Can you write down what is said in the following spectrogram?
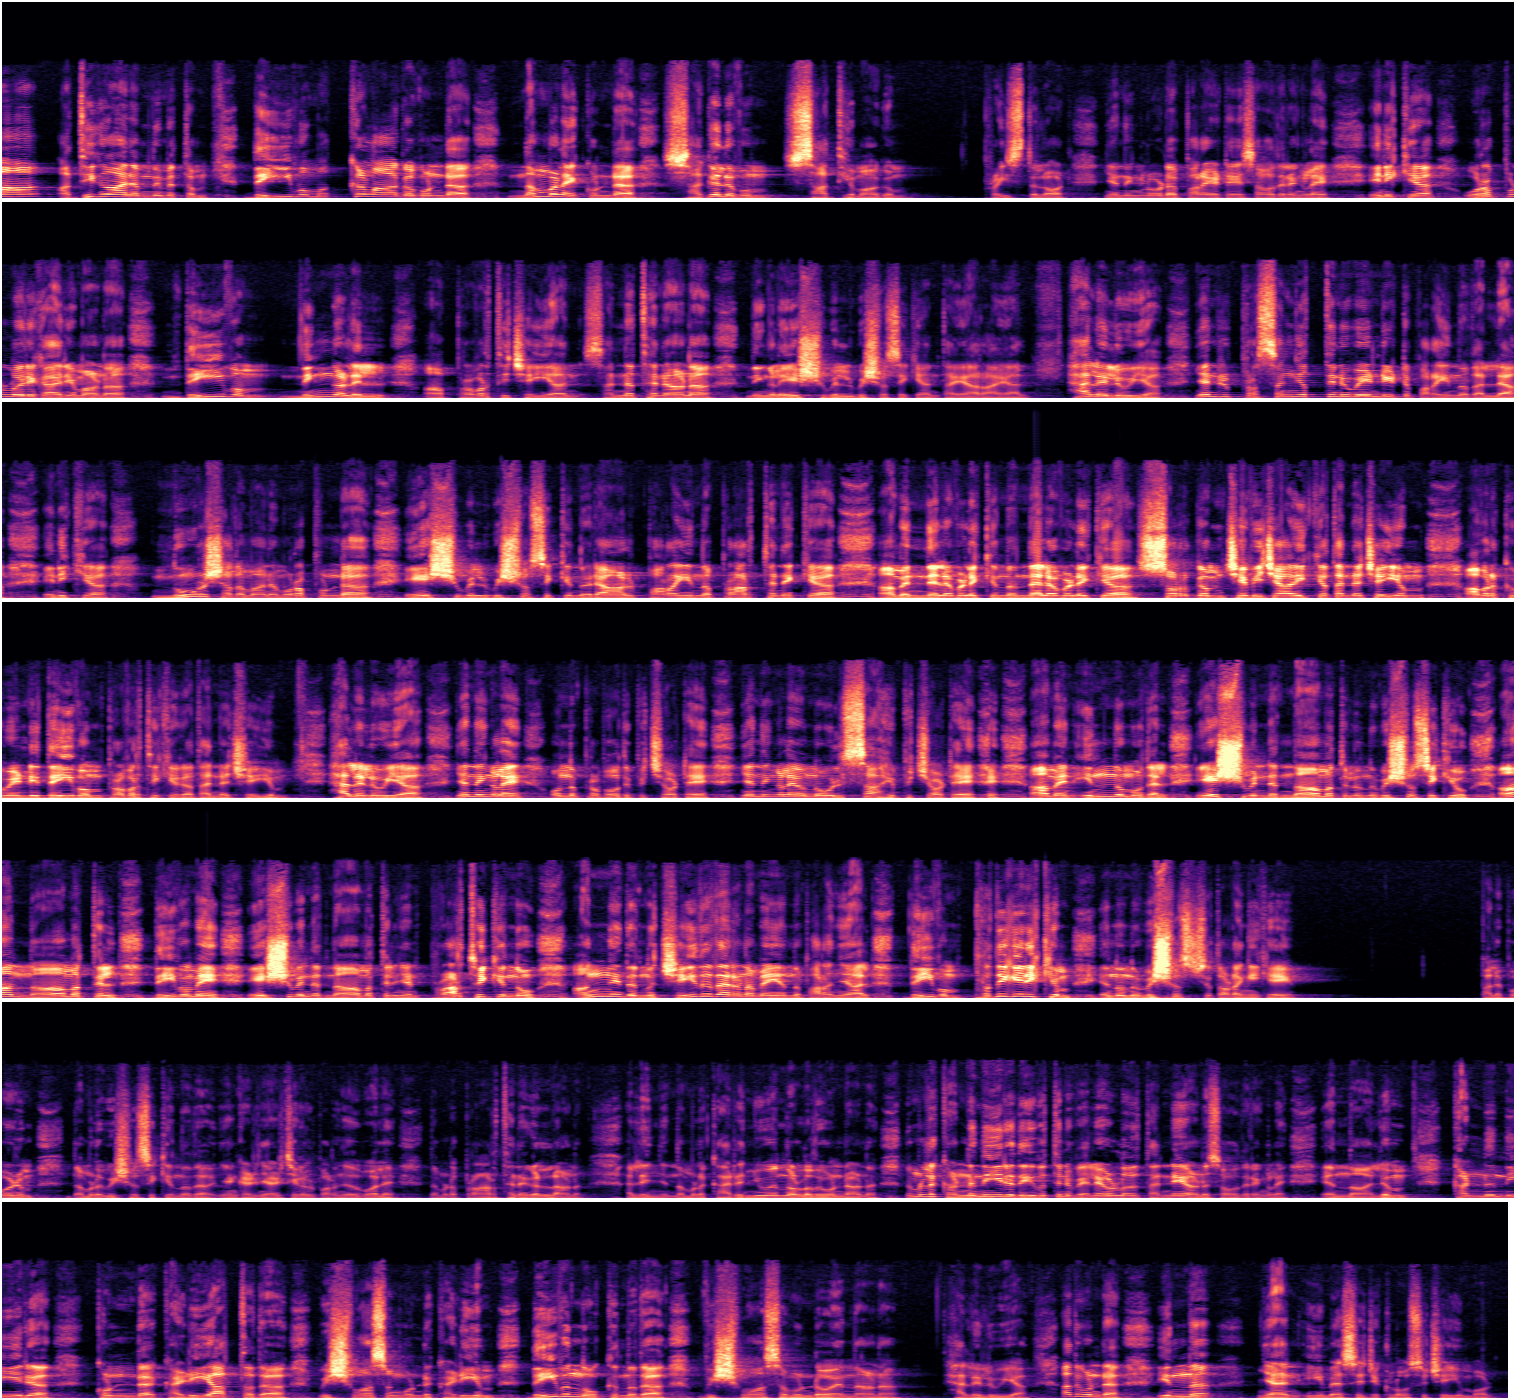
അധികാരം നിമിത്തം ദൈവമക്കളാകൊണ്ട് നമ്മളെക്കൊണ്ട് സകലവും സാധ്യമാകും. പ്രൈസ് ദ ലോഡ് ഞാൻ നിങ്ങളോട് പറയട്ടെ സഹോദരങ്ങളെ എനിക്ക് ഉറപ്പുള്ളൊരു കാര്യമാണ്. ദൈവം നിങ്ങളിൽ ആ പ്രവൃത്തി ചെയ്യാൻ സന്നദ്ധനാണ്. നിങ്ങൾ യേശുവിൽ വിശ്വസിക്കാൻ തയ്യാറായാൽ. ഹാലലൂയ ഞാനൊരു പ്രസംഗത്തിന് വേണ്ടിയിട്ട് പറയുന്നതല്ല. എനിക്ക് നൂറ് ശതമാനം ഉറപ്പുണ്ട്. യേശുവിൽ വിശ്വസിക്കുന്ന ഒരാൾ പറയുന്ന പ്രാർത്ഥനയ്ക്ക് അവൻ നിലവിളിക്കുന്ന നിലവിളിക്ക് സ്വർഗം ചെവിചായിക്കുക തന്നെ ചെയ്യും. അവർക്ക് വേണ്ടി ദൈവം പ്രവർത്തിക്കുക തന്നെ ചെയ്യും. ഹലലൂയ ഞാൻ നിങ്ങളെ ഒന്ന് പ്രബോധിപ്പിച്ചോട്ടെ. ഞാൻ നിങ്ങളെ ഒന്ന് ഉത്സാഹിപ്പിച്ചോട്ടെ. ആമേൻ. ഇന്നു മുതൽ യേശുവിന്റെ നാമത്തിലൊന്ന് വിശ്വസിക്കൂ. ആ നാമത്തിൽ ദൈവമേ യേശുവിന്റെ നാമത്തിൽ ഞാൻ പ്രാർത്ഥിക്കുന്നു. അങ്ങ് ഇതൊന്ന് ചെയ്തു തരണമേ എന്ന് പറഞ്ഞാൽ ദൈവം പ്രതികരിക്കും എന്നൊന്ന് വിശ്വസിച്ച് തുടങ്ങിക്കേ പലപ്പോഴും നമ്മൾ വിശ്വസിക്കുന്നത് ഞാൻ കഴിഞ്ഞ ആഴ്ചകൾ പറഞ്ഞതുപോലെ നമ്മുടെ പ്രാർത്ഥനകളിലാണ്. അല്ലെങ്കിൽ നമ്മൾ കരഞ്ഞു എന്നുള്ളത് കൊണ്ടാണ്. നമ്മളുടെ കണ്ണുനീര് ദൈവത്തിന് വിലയുള്ളത് തന്നെയാണ് സഹോദരങ്ങളെ. എന്നാലും കണ്ണുനീര് കൊണ്ട് കഴിയാത്തത് വിശ്വാസം കൊണ്ട് കഴിയും ദൈവം നോക്കുന്നത് വിശ്വാസമുണ്ടോ എന്നാണ്. ഹലലൂയ അതുകൊണ്ട് ഇന്ന് ഞാൻ ഈ മെസ്സേജ് ക്ലോസ് ചെയ്യുമ്പോൾ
